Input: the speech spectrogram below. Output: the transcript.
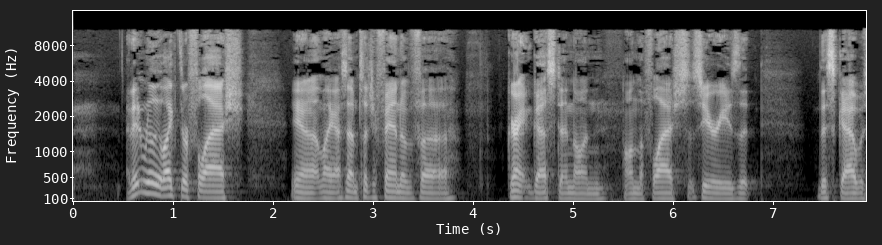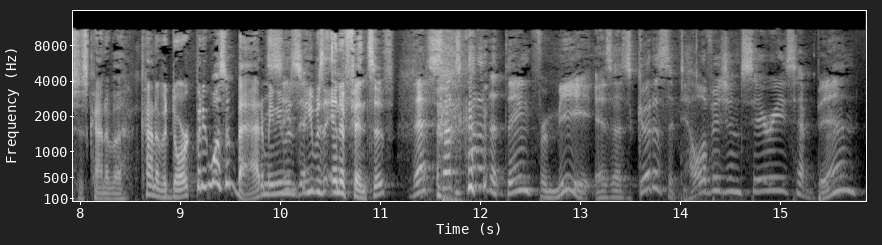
I didn't really like their Flash. You know, like I said, I'm such a fan of uh, Grant Gustin on on the Flash series that. This guy was just kind of a kind of a dork, but he wasn't bad. I mean, he was that- he was inoffensive. that's that's kind of the thing for me. Is as good as the television series have been,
